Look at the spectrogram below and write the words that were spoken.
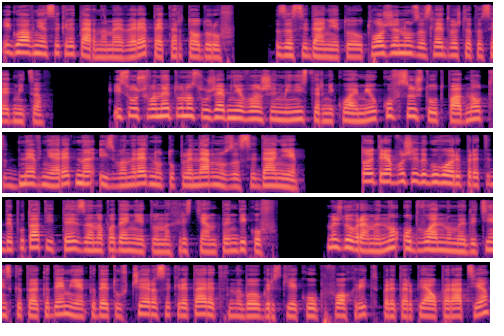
и главния секретар на МВР Петър Тодоров. Заседанието е отложено за следващата седмица. Изслушването на служебния външен министр Николай Милков също отпадна от дневния ред на извънредното пленарно заседание. Той трябваше да говори пред депутатите за нападението на Християн Пендиков. Междувременно от Военно-медицинската академия, където вчера секретарят на българския клуб в Охрид претърпя операция,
